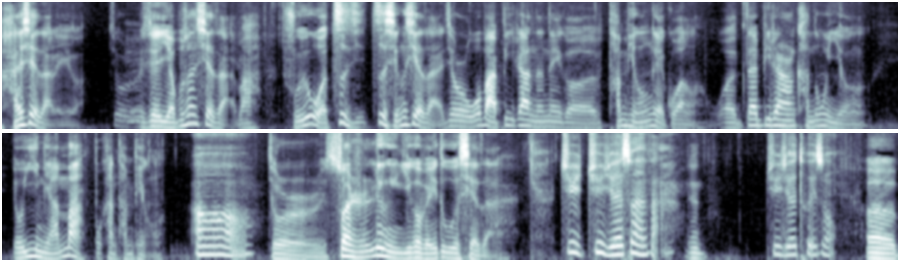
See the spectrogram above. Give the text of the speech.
还卸载了一个，就是也也不算卸载吧，属于我自己自行卸载，就是我把 B 站的那个弹屏给关了。我在 B 站上看东西已经有一年吧，不看弹屏了，哦，就是算是另一个维度的卸载。拒拒绝算法，嗯，拒绝推送。呃，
